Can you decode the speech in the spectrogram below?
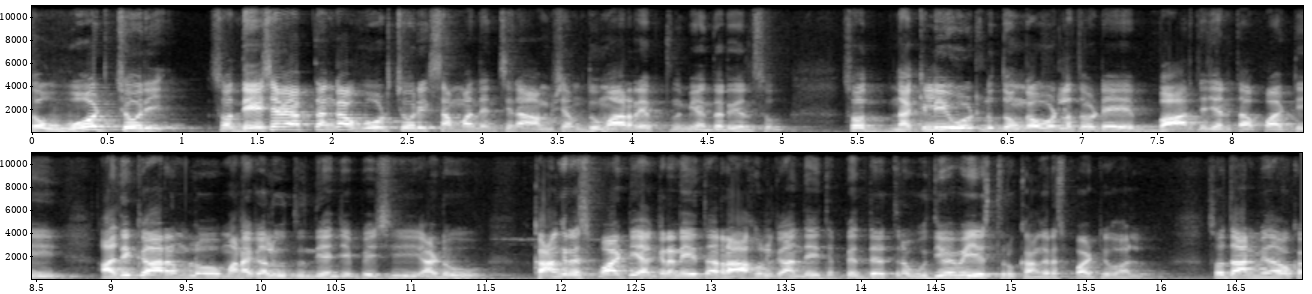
సో ఓట్ చోరీ సో దేశవ్యాప్తంగా ఓట్ చోరీకి సంబంధించిన అంశం దుమార రేపుతుంది మీ అందరికీ తెలుసు. సో నకిలీ ఓట్లు దొంగ ఓట్లతోటే భారతీయ జనతా పార్టీ అధికారంలో మనగలుగుతుంది అని చెప్పేసి అటు కాంగ్రెస్ పార్టీ అగ్రనేత రాహుల్ గాంధీ అయితే పెద్ద ఎత్తున ఉద్యమమే చేస్తారు కాంగ్రెస్ పార్టీ వాళ్ళు. సో దాని మీద ఒక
